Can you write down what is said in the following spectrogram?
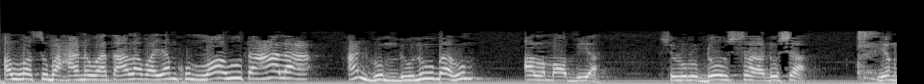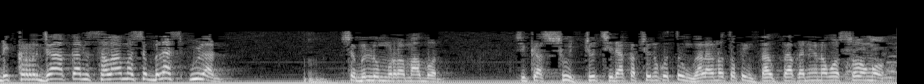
Allah Subhanahu wa taala wa yamkullahu taala anhum dunubahum al-madiyah. Seluruh dosa-dosa yang dikerjakan selama 11 bulan sebelum Ramadan. Jika sujud sidakap sinuku tunggal ana toping babagan ing nawa songo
